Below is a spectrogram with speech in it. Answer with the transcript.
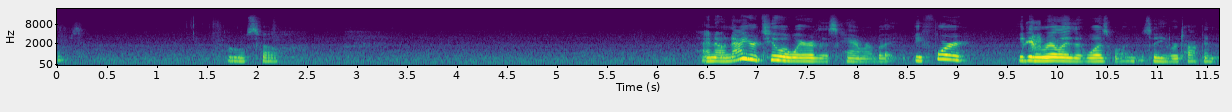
Oops. Almost fell. I know, now you're too aware of this camera, but before you didn't realize it was one, so you were talking.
